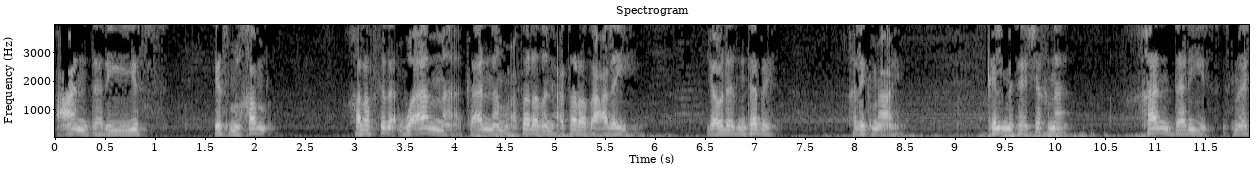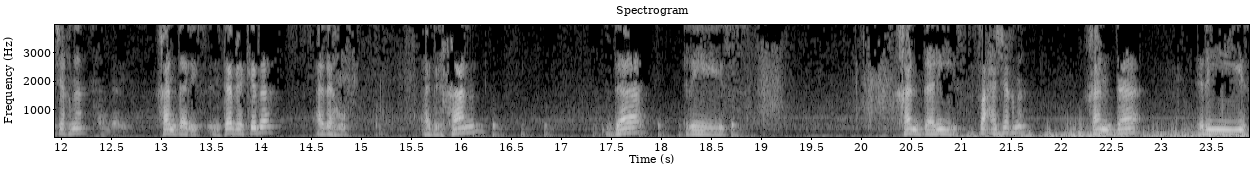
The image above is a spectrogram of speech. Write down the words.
عن دريس اسم الخمر. خلاص كده؟ وأما كأن معترضا اعترض عليه. يا ولد انتبه خليك معي كلمة يا شيخنا خندريس اسمها يا شيخنا؟ خندري خندريس انتبه كده أدي أهو. أدي خن داريس خندريس صح يا شيخنا؟ خندريس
